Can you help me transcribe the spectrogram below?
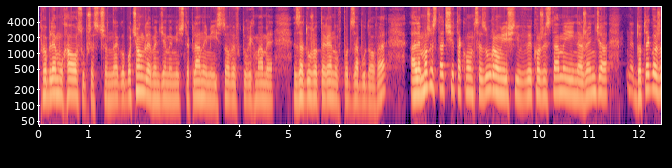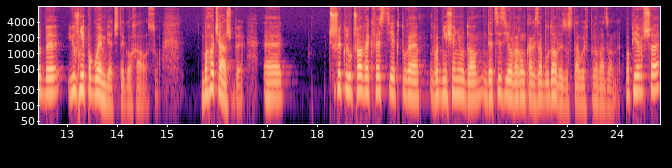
problemu chaosu przestrzennego, bo ciągle będziemy mieć te plany miejscowe, w których mamy za dużo terenów pod zabudowę, ale może stać się taką cezurą, jeśli wykorzystamy jej narzędzia do tego, żeby już nie pogłębiać tego chaosu. Bo chociażby e, trzy kluczowe kwestie, które w odniesieniu do decyzji o warunkach zabudowy zostały wprowadzone. Po pierwsze,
